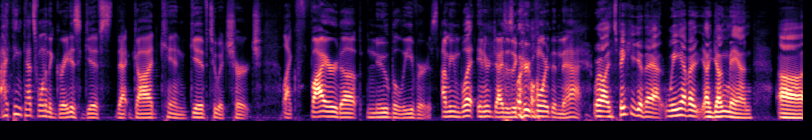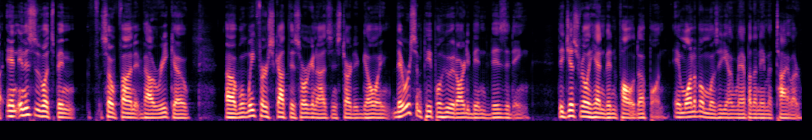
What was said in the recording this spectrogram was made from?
I think that's one of the greatest gifts that God can give to a church. Like fired up new believers. I mean, what energizes a group more than that? Well, and speaking of that, we have a, a young man, uh, and, and this is what's been f- so fun at Valrico. Uh, when we first got this organized and started going, there were some people who had already been visiting. They just really hadn't been followed up on. And one of them was a young man by the name of Tyler.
